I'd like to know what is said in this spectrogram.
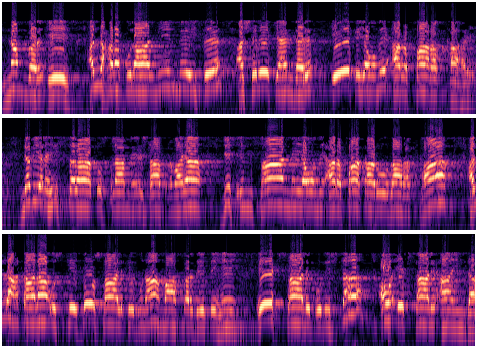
نمبر ایک، اللہ رب العالمین نے اس اشرے کے اندر ایک یوم عرفہ رکھا ہے۔ نبی علیہ السلاط اسلام نے ساتھ نمایا جس انسان نے یوم عرفہ کا روزہ رکھا اللہ تعالیٰ اس کے دو سال کے گناہ معاف کر دیتے ہیں، ایک سال گزشتہ اور ایک سال آئندہ۔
